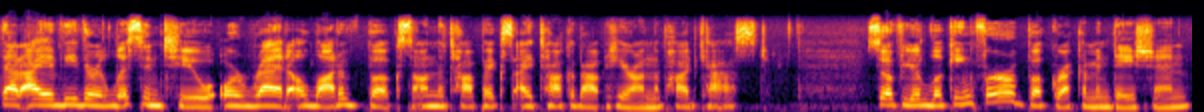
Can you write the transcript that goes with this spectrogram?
that I have either listened to or read a lot of books on the topics I talk about here on the podcast. So, if you're looking for a book recommendation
